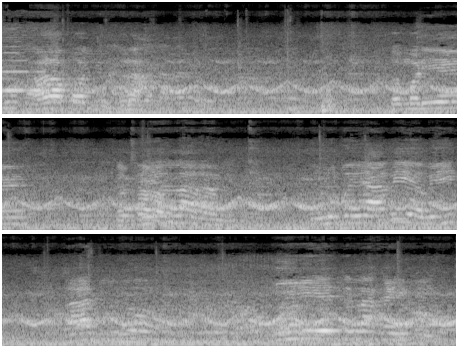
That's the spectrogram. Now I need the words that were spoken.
મેં સાડા પાંચ ઘૂઘરા તો મળીએ આવી, હવે. આ જોઈએ એટલા ખાઈ ગઈ.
